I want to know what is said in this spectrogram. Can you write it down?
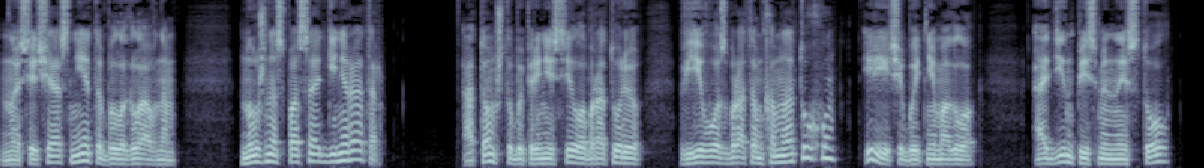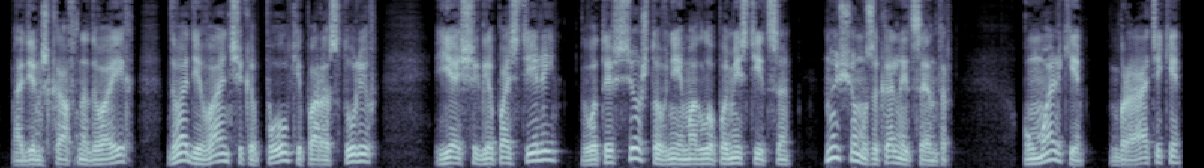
Но сейчас не это было главным. Нужно спасать генератор. О том, чтобы перенести лабораторию в его с братом комнатуху, и речи быть не могло. Один письменный стол, один шкаф на двоих, два диванчика, полки, пара стульев, ящик для постелей — вот и все, что в ней могло поместиться. Ну, еще музыкальный центр. У Мальки братики.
